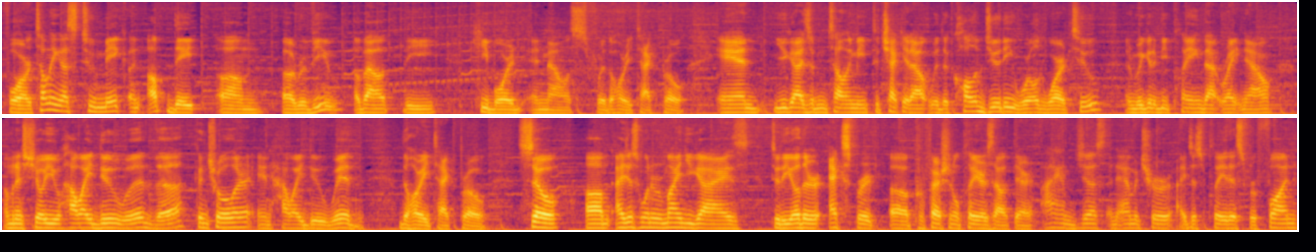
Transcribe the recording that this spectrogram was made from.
for telling us to make an update um, review about the keyboard and mouse for the Horitech Pro. And you guys have been telling me to check it out with the Call of Duty World War II, and we're gonna be playing that right now. I'm gonna show you how I do with the controller and how I do with the Horitech Pro. So um, I just want to remind you guys to the other expert uh, professional players out there, I am just an amateur. I just play this for fun,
